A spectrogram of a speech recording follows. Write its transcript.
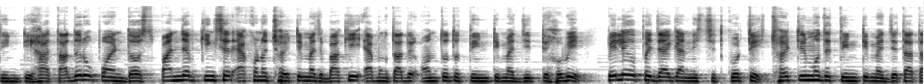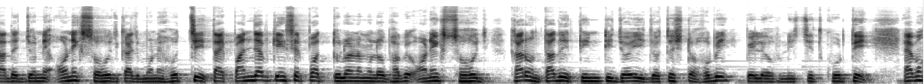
তিনটি হার। তাদেরও পয়েন্ট দশ। পাঞ্জাব কিংসের এখনও ছয়টি ম্যাচ বাকি এবং তাদের অন্তত তিনটি ম্যাচ জিততে হবে। প্লে অফে জায়গা নিশ্চিত করতে ছয়টির মধ্যে তিনটি ম্যাচ জেতা তাদের জন্য অনেক সহজ কাজ মনে হচ্ছে। তাই পাঞ্জাব কিংসের পথ তুলনামূলকভাবে অনেক সহজ, কারণ তাদের তিনটি জয়ই যথেষ্ট হবে প্লে অফ নিশ্চিত করতে। এবং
